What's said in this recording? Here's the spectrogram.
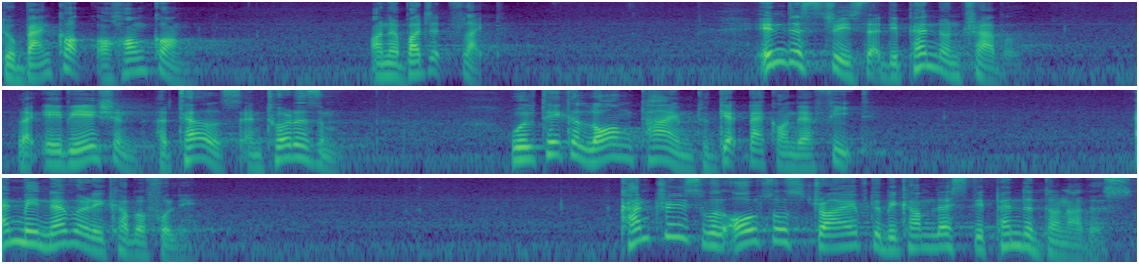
to Bangkok or Hong Kong on a budget flight. Industries that depend on travel, like aviation, hotels, and tourism, will take a long time to get back on their feet and may never recover fully. Countries will also strive to become less dependent on others,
